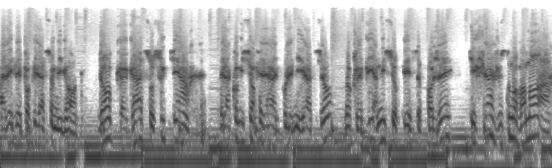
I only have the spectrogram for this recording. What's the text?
avec les populations migrantes. Donc, euh, grâce au soutien de la Commission fédérale pour les migrations, donc le BI a mis sur pied ce projet qui cherche justement vraiment à,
